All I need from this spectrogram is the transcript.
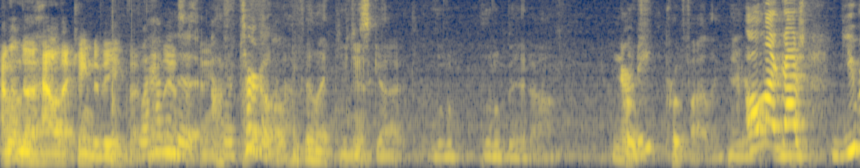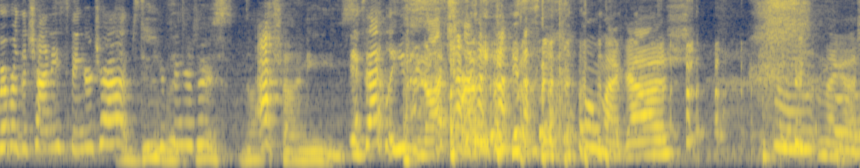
I don't know how that came to be, but What apparently happened that's the to- thing. I With feel- turtle. I feel like you just got a little, little bit uh, pro- Nerdy. profiling. There. Oh my gosh! You remember the Chinese finger I traps? do, Your but fingers are he's not Chinese. exactly. He's not Chinese. Oh my gosh. Oh my gosh.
